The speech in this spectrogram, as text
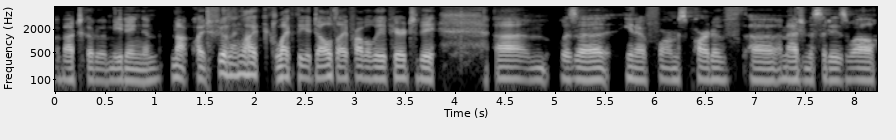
about to go to a meeting, and not quite feeling like like the adult I probably appeared to be, um, was a you know forms part of uh, Imagine a City as well.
